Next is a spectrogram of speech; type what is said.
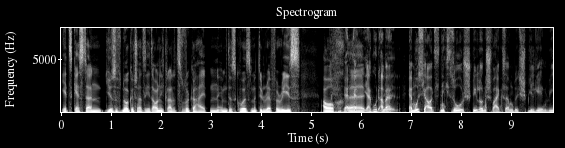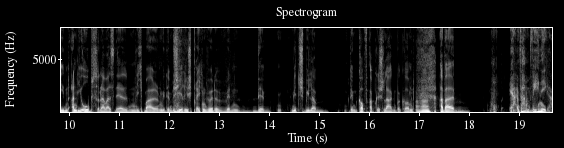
jetzt gestern, Yusuf Nurkic hat sich jetzt auch nicht gerade zurückgehalten im Diskurs mit den Referees. Auch, ja, äh, ja, gut, aber er muss ja jetzt nicht so still und schweigsam durchs Spiel gehen wie ein Andy Obst oder was, der nicht mal mit dem Schiri sprechen würde, wenn der Mitspieler den Kopf abgeschlagen bekommt. Aha. Aber ja, einfach weniger.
